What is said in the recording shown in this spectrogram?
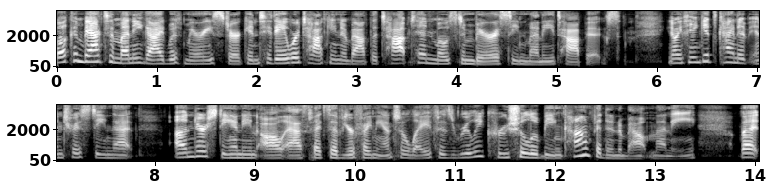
Welcome back to Money Guide with Mary Stirk, and today we're talking about the top 10 most embarrassing money topics. You know, I think it's kind of interesting that understanding all aspects of your financial life is really crucial to being confident about money, but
